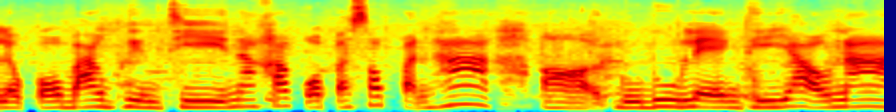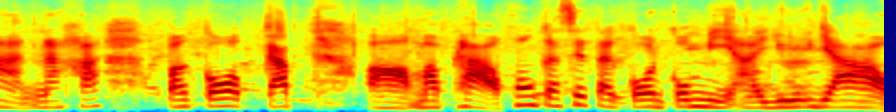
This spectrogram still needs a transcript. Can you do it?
แล้วก็บางพื้นที่นะคะก็ประสบปัญหาเอ่อฤดูแรงที่ยาวนานนะคะ ประกอบกับมะพร้าวของเกษตรกรก็มีอายุยาว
